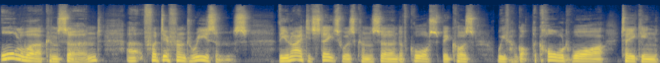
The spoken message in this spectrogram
All were concerned uh, for different reasons. The United States was concerned, of course, because We've got the Cold War taking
